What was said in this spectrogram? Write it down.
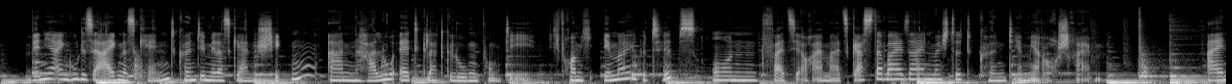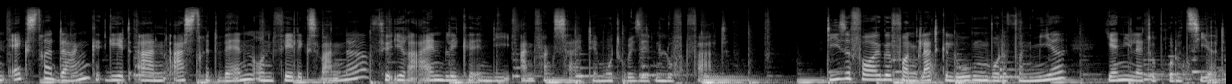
Wenn ihr ein gutes Ereignis kennt, könnt ihr mir das gerne schicken an hallo@glattgelogen.de. Ich freue mich immer über Tipps und falls ihr auch einmal als Gast dabei sein möchtet, könnt ihr mir auch schreiben. Ein extra Dank geht an Astrid Wenn und Felix Wander für ihre Einblicke in die Anfangszeit der motorisierten Luftfahrt. Diese Folge von Glatt gelogen wurde von mir, Jenny Letto, produziert.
